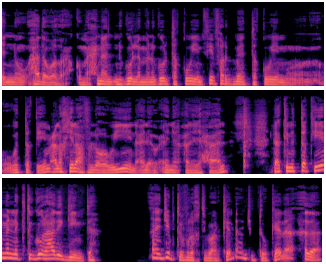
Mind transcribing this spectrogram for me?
إنه هذا وضعكم. إحنا نقول لما نقول تقويم في فرق بين التقويم والتقييم على خلاف اللغويين على على حال. لكن التقييم إنك تقول هذه قيمته. أنا جبته في الاختبار كذا جبته كذا هذا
